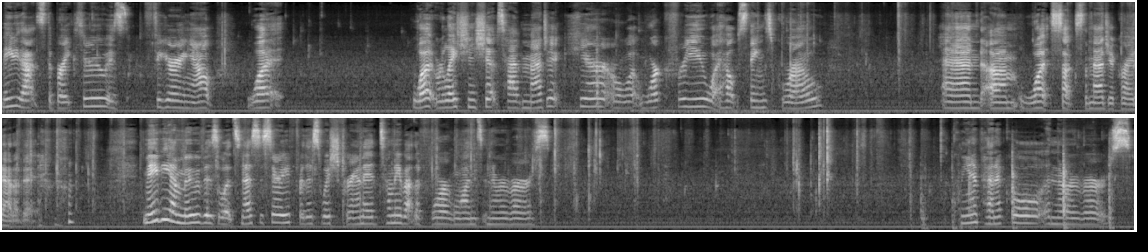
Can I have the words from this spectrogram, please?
Maybe that's the breakthrough is figuring out what what relationships have magic here or what work for you, what helps things grow, and um, what sucks the magic right out of it. Maybe a move is what's necessary for this wish granted. Tell me about the Four of Wands in the reverse. Queen of Pentacle in the reverse.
